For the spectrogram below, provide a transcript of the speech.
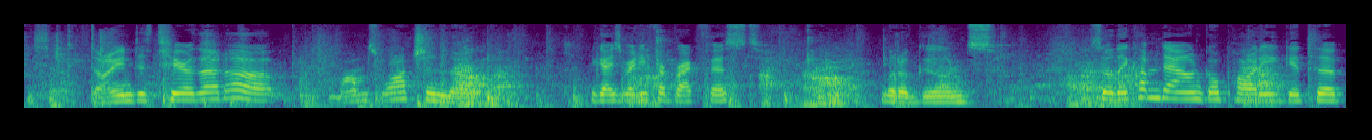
He said, I'm dying to tear that up. Mom's watching though. You guys ready for breakfast? Little goons. So they come down, go potty, get the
